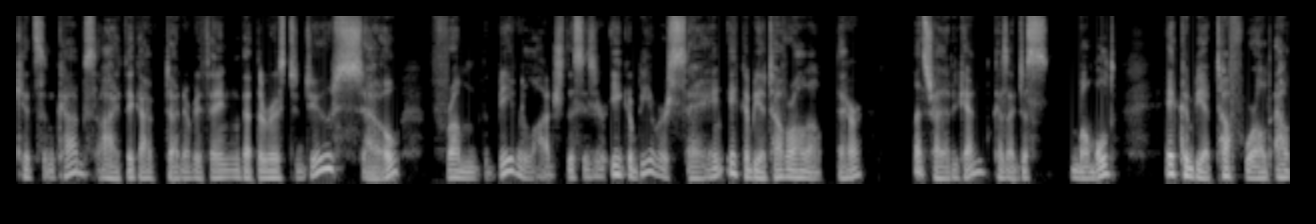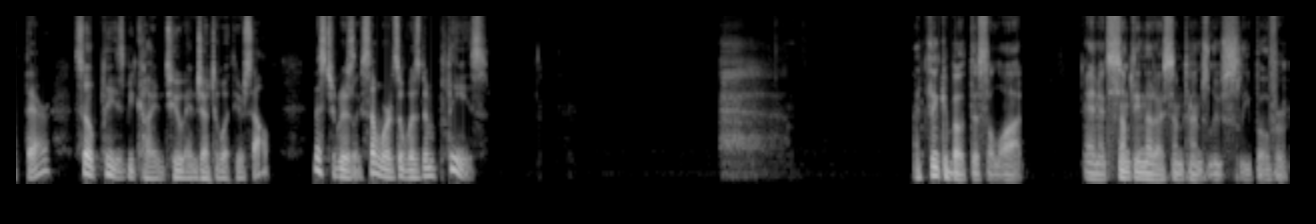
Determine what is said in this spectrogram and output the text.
kids and cubs. I think I've done everything that there is to do. So, from the Beaver Lodge, this is your eager beaver saying, It could be a tough world out there. Let's try that again because I just mumbled. It can be a tough world out there, so please be kind to and gentle with yourself. Mr. Grizzly, some words of wisdom, please. I think about this a lot, and it's something that I sometimes lose sleep over.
